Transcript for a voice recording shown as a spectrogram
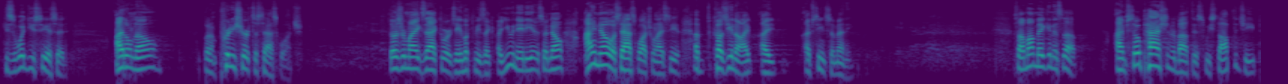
He said, What did you see? I said, I don't know, but I'm pretty sure it's a Sasquatch. Those are my exact words. And he looked at me, he's like, Are you an idiot? I said, No, I know a Sasquatch when I see it. Because, uh, you know, I, I, I've seen so many. So I'm not making this up. I'm so passionate about this. We stopped the Jeep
